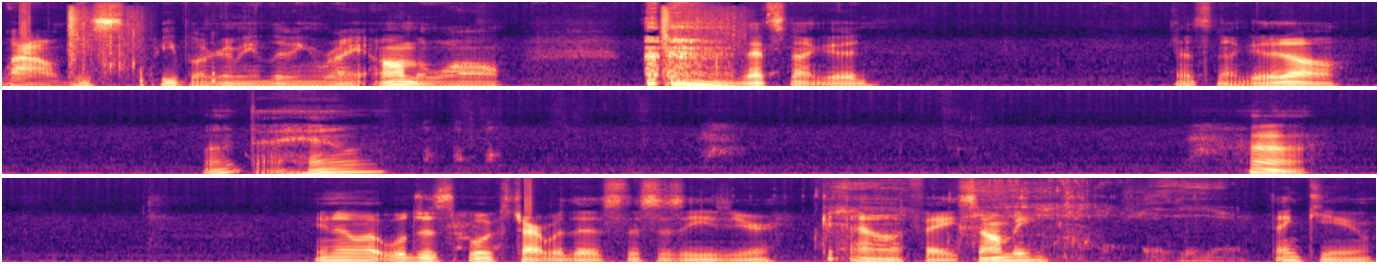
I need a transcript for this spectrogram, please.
Wow, these people are going to be living right on the wall. that's not good. That's not good at all. What the hell? Huh. You know what? We'll just we'll start with this. This is easier. Get down on my face, zombie. Thank you.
